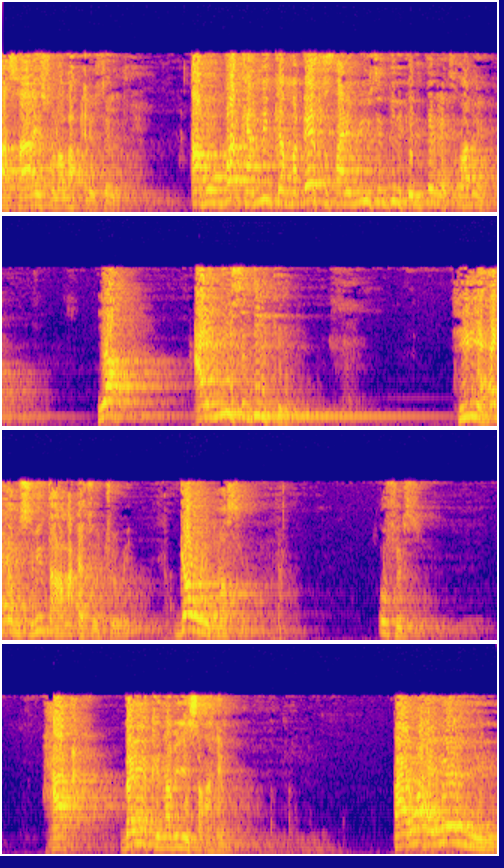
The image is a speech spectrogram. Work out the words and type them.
la saaray sala allahu calay wasalam abubakar ninka mandheerta saaray miyuusan dili karin waa habeenka ya cali miyuusan dili karin fiiriya ragga muslimiinta aha markaas oo joogay. Gawlguma siin. U fiirso. Maxaa dariiqii nabiyaysan ahayn. Qaar waxay leeyihiin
